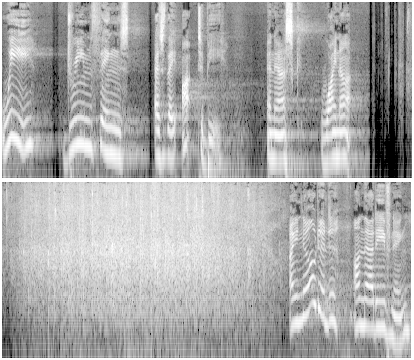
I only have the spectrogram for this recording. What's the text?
We dream things as they ought to be and ask why not. I noted on that evening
